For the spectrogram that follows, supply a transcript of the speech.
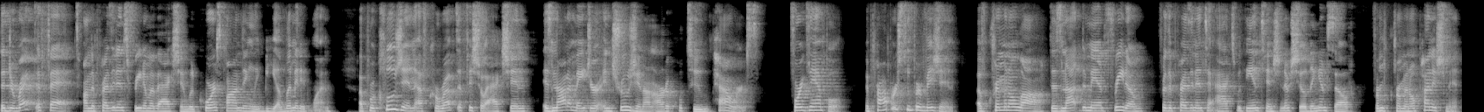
The direct effect on the president's freedom of action would correspondingly be a limited one. A preclusion of corrupt official action is not a major intrusion on Article 2 powers. For example, the proper supervision of criminal law does not demand freedom for the president to act with the intention of shielding himself from criminal punishment,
